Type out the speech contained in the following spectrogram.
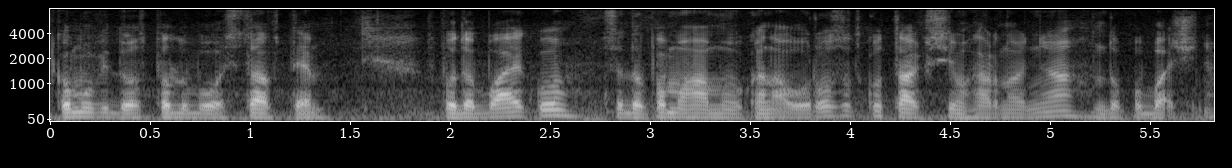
Кому відео сподобалось, ставте вподобайку. Це допомагає моєму каналу розвитку. Так, всім гарного дня, до побачення.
